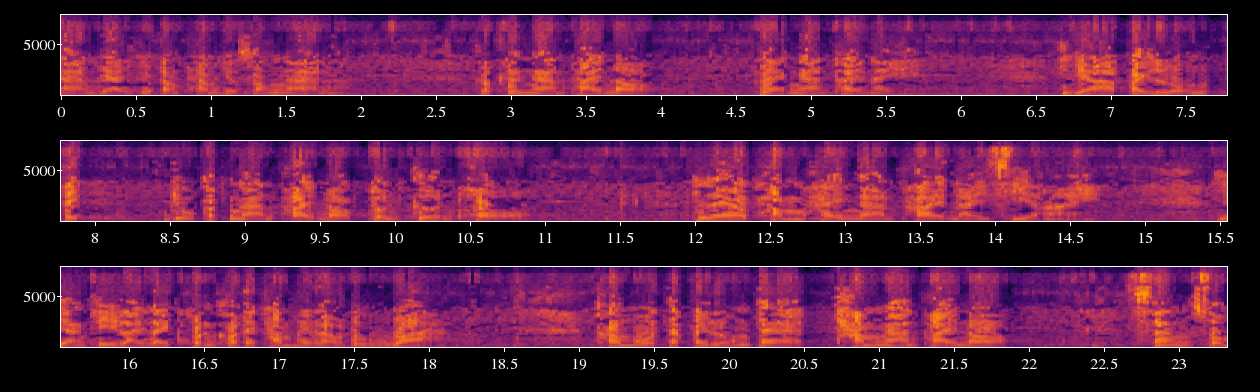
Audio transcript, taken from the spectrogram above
งานใหญ่ที่ต้องทำอยู่สองงาน ก็คืองานภายนอกและงานภายใน อย่าไปหลงติดอยู่กับงานภายนอกจนเกินพอ แล้วทำให้งานภายในเสียหาย อย่างที่หลาย ๆ คนเขาได้ทำให้เราดูว่าเขาโมแต่ไปหลงแต่ทำงานภายนอก สั่งสม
